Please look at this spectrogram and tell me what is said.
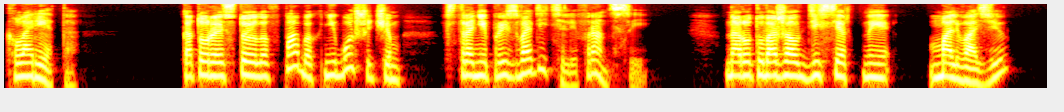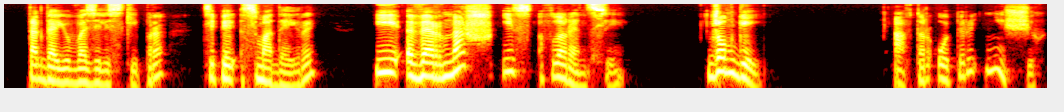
кларета, которое стоило в пабах не больше, чем в стране производителей Франции. Народ уважал десертные мальвазию, тогда ее ввозили с Кипра, теперь с Мадейры, и Вернаш из Флоренции. Джон Гей, автор оперы «Нищих»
